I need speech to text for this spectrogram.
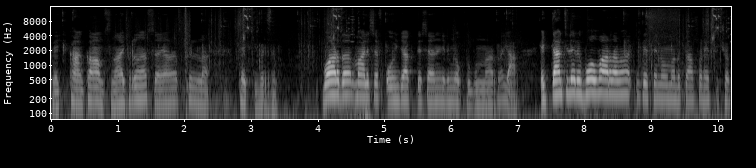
Peki kankam sniper'ı nasıl yaptırla tepki veririm. Bu arada maalesef oyuncak desenlerim yoktu bunlarda. Ya eklentileri bol vardı ama desen olmadıktan sonra hepsi çöp.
